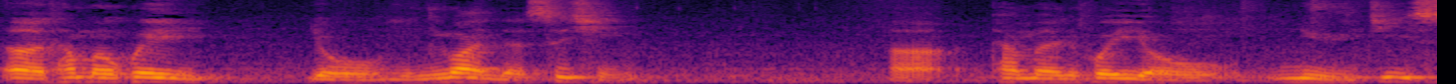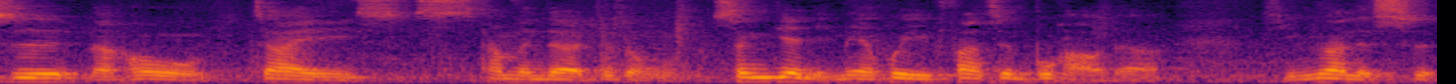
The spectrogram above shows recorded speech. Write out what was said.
呃，他们会有淫乱的事情，啊，他们会有女祭司，然后在他们的这种圣殿里面会发生不好的淫乱的事，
